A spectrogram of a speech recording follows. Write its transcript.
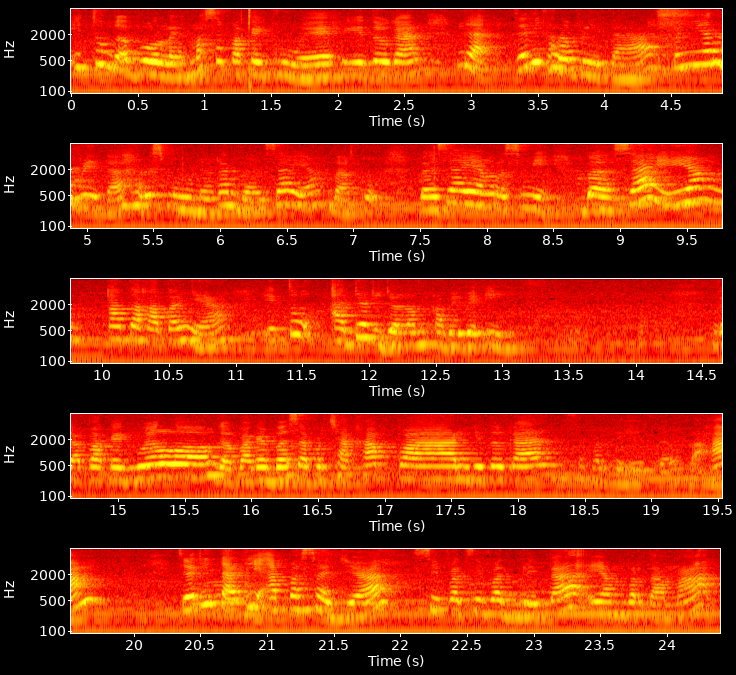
itu nggak boleh. Masa pakai kue gitu kan? Nggak. Jadi kalau berita, penyiar berita harus menggunakan bahasa yang baku, bahasa yang resmi, bahasa yang kata-katanya itu ada di dalam KBBI. Nggak pakai gue loh, nggak pakai bahasa percakapan gitu kan? Seperti itu. Paham? Jadi tadi apa saja sifat-sifat berita? Yang pertama,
